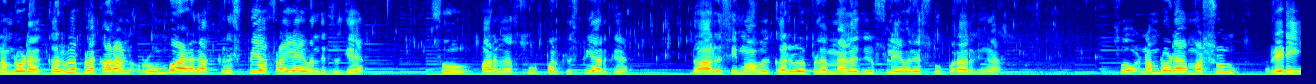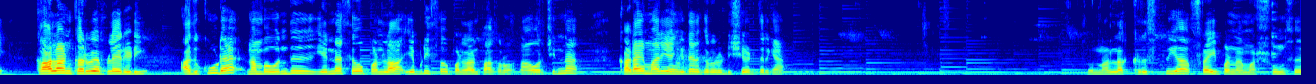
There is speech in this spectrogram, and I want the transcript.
நம்மளோட கருவேப்பிலை காளான் ரொம்ப அழகாக கிறிஸ்பியாக ஃப்ரை ஆகி வந்துட்டுருக்கு. ஸோ பாருங்கள் சூப்பர் கிறிஸ்பியாக இருக்குது இந்த அரிசி மாவு கருவேப்பிலை மிளகு ஃப்ளேவரே சூப்பராக இருக்குங்க. ஸோ நம்மளோட மஷ்ரூம் ரெடி காளான் கருவேப்பிலை ரெடி அது கூட நம்ம வந்து என்ன சர்வ் பண்ணலாம் எப்படி சர்வ் பண்ணலான்னு பார்க்குறோம். நான் ஒரு சின்ன கடாய் மாதிரி என்கிட்ட இருக்கிற ஒரு டிஷ் எடுத்திருக்கேன். ஸோ நல்லா கிறிஸ்பியாக ஃப்ரை பண்ண மஷ்ரூம்ஸு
